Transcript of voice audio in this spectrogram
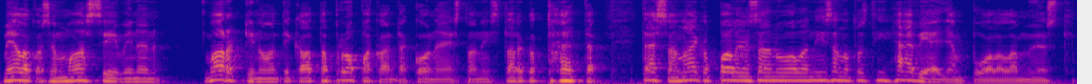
melkoisen massiivinen markkinointi kautta propagandakoneisto, niin se tarkoittaa, että tässä on aika paljon saanut olla niin sanotusti häviäjän puolella myöskin.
